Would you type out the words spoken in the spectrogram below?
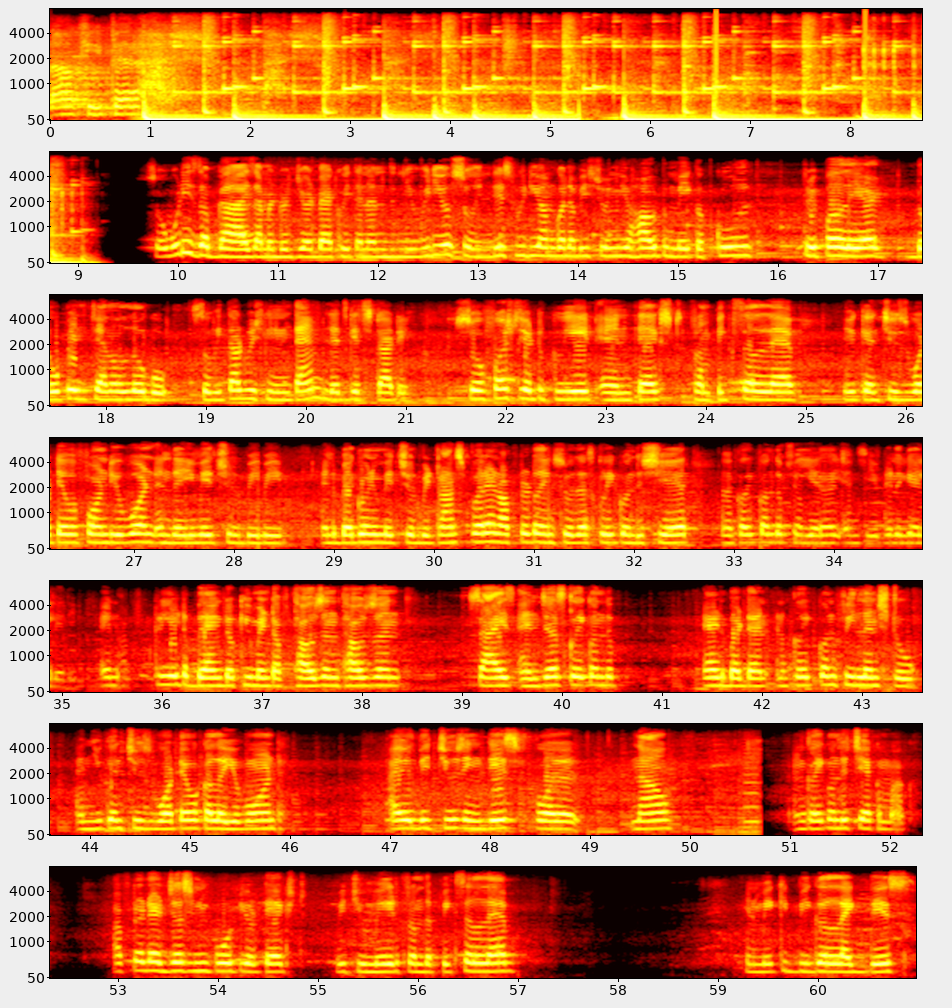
and I'll keep it. So what is up guys, I'm Jord back with another new video. So in this video I'm gonna be showing you how to make a cool triple layered Doped channel logo. So without wasting time, let's get started. So first you have to create an text from Pixel Lab. You can choose whatever font you want and the image should be and the background image should be transparent. After doing so just click on the share and click on the PNG and save in the gallery. and create a blank document of thousand thousand size and just click on the end button and click on fill and stroke. And you can choose whatever color you want. I will be choosing this for now. And click on the check mark. After that just import your text which you made from the pixel lab and make it bigger like this.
